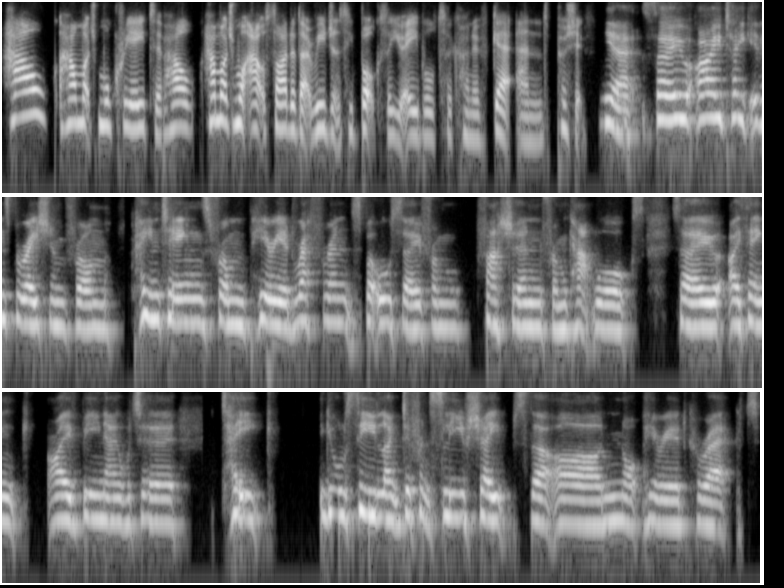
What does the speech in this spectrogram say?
how how much more creative how how much more outside of that regency box are you able to kind of get and push it yeah so i take inspiration from paintings from period reference but also from fashion from catwalks. So i think i've been able to take you'll see like different sleeve shapes that are not period correct.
